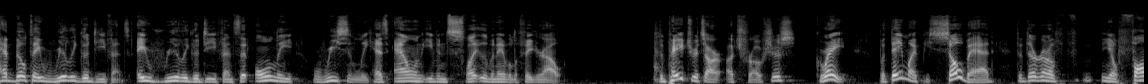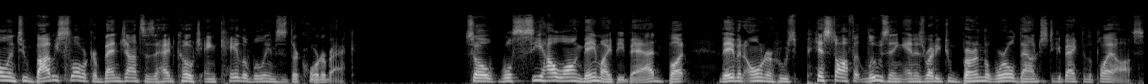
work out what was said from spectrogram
have built a really good defense, a really good defense that only recently has Allen even slightly been able to figure out. The Patriots are atrocious, great, but they might be so bad that they're going to, you know, fall into Bobby Slowik or Ben Johnson as a head coach and Caleb Williams as their quarterback. So we'll see how long they might be bad, but they have an owner who's pissed off at losing and is ready to burn the world down just to get back to the playoffs.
